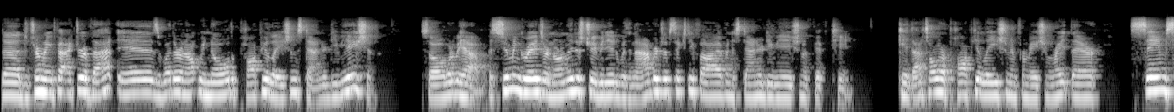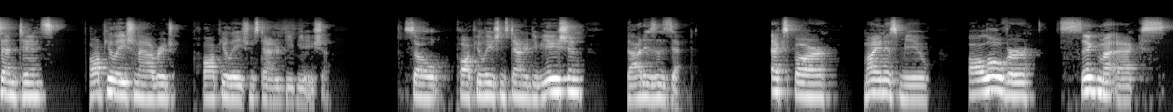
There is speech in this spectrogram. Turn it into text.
The determining factor of that is whether or not we know the population standard deviation. So what do we have? Assuming grades are normally distributed with an average of 65 and a standard deviation of 15. Okay, that's all our population information right there. Same sentence, population average, population standard deviation. So population standard deviation, that is a Z. X bar minus mu all over sigma x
